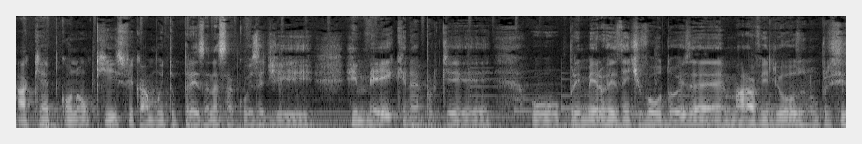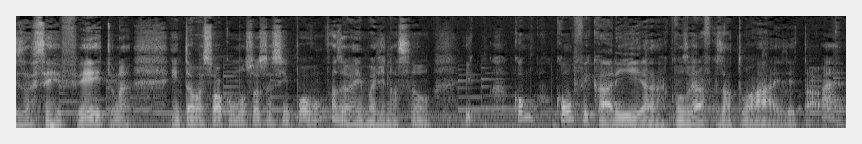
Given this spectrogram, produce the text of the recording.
a Capcom não quis ficar muito presa nessa coisa de remake, né? Porque o primeiro Resident Evil 2 é maravilhoso, não precisa ser refeito, né? Então é só como se fosse assim, pô, vamos fazer uma reimaginação? E como, como ficaria com os gráficos atuais e tal? É,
